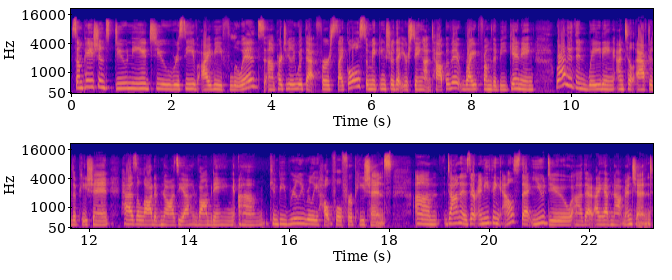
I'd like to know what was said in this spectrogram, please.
Some patients do need to receive IV fluids, uh, particularly with that first cycle. So making sure that you're staying on top of it right from the beginning rather than waiting until after the patient has a lot of nausea and vomiting um, can be really, really helpful for patients. Um, Donna, is there anything else that you do uh, that I have not mentioned?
